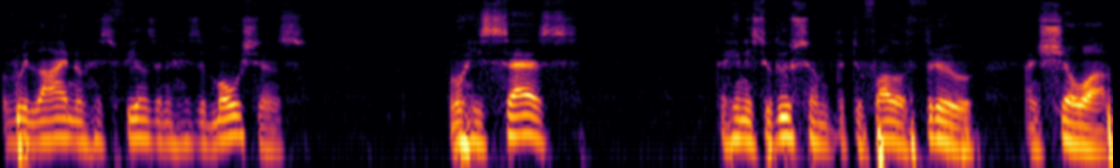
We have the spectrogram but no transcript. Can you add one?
of relying on his feelings and his emotions. And when he says that he needs to do something to follow through and show up.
